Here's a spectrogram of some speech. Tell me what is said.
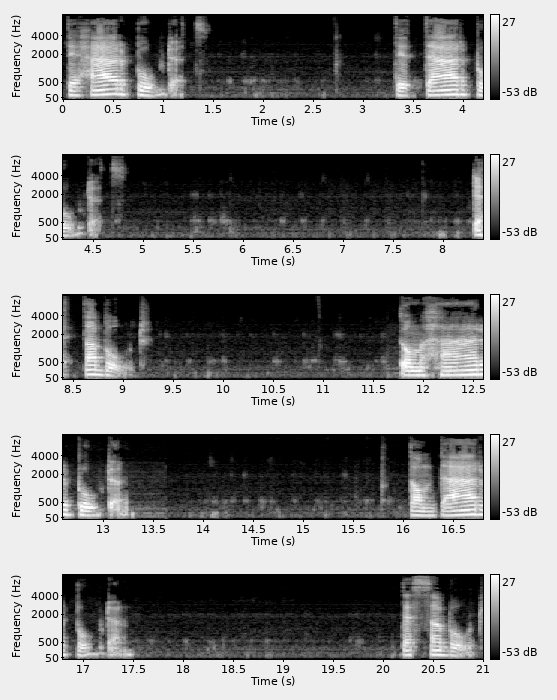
Det här bordet. Det där bordet. Detta bord. De här borden. De där borden. Dessa bord.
